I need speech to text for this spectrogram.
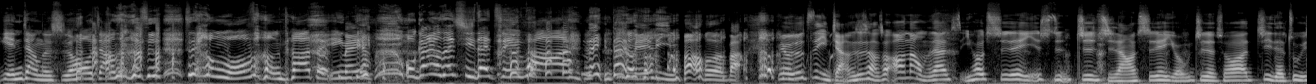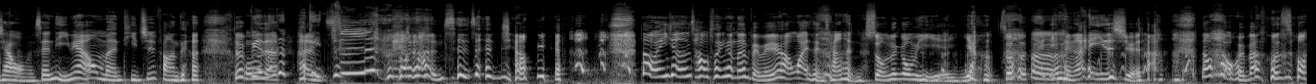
演讲的时候讲的是是要模仿他的音调。我刚刚有在期待这一趴，欸，那你太没礼貌了吧？没有，就自己讲，就想说哦，那我们在以后吃这些脂脂质，然后吃这些油脂的时候，要记得注意一下我们身体，因为我们体脂肪的都变得很体脂，变得很字正腔圆。但我印象是超深刻，那个北北因为他外省腔很重，就跟我们爷爷一样，所以也很爱一直学他。然后我回办公室后，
